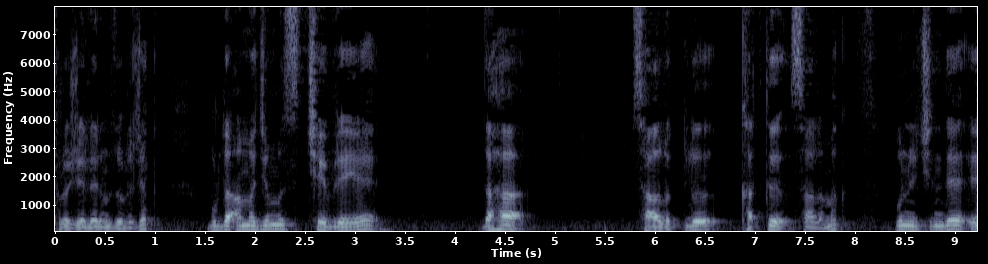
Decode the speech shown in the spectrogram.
projelerimiz olacak. Burada amacımız çevreye daha sağlıklı katkı sağlamak. Bunun için de e,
